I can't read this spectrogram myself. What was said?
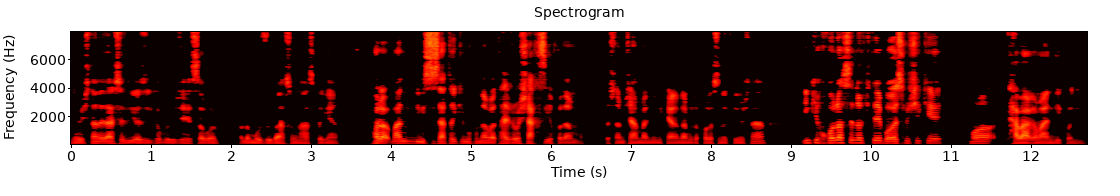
نوشتن درس ریاضی که به ویژه حسابان حالا موضوع بحثمون هست بگم. حالا من 200 صفحه‌ای که میخوندم و تجربه شخصی خودم داشتم جنبندی می‌کردم در مورد خلاصه نکته نوشتن اینکه خلاصه نکته باعث میشه که ما طبقه بندی کنیم.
